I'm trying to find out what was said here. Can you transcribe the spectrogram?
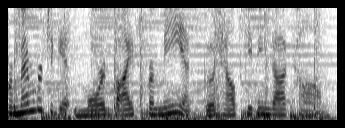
Remember to get more advice from me at goodhousekeeping.com.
